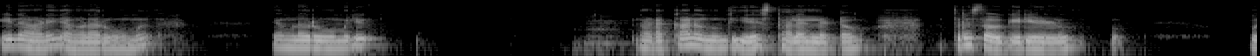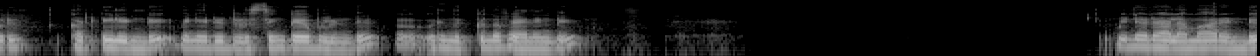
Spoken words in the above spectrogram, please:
ഇതാണ് ഞങ്ങളെ റൂം ഞങ്ങളെ റൂമിൽ നടക്കാനൊന്നും തീരെ സ്ഥലമല്ല കേട്ടോ അത്ര സൗകര്യമുള്ളൂ ഒരു കട്ടിലുണ്ട്. പിന്നെ ഒരു ഡ്രസ്സിങ് ടേബിളുണ്ട് ഒരു നിൽക്കുന്ന ഫാനുണ്ട് പിന്നെ ഒരു അലമാരുണ്ട്.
